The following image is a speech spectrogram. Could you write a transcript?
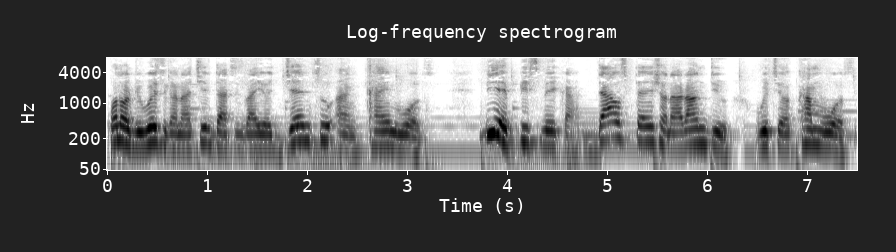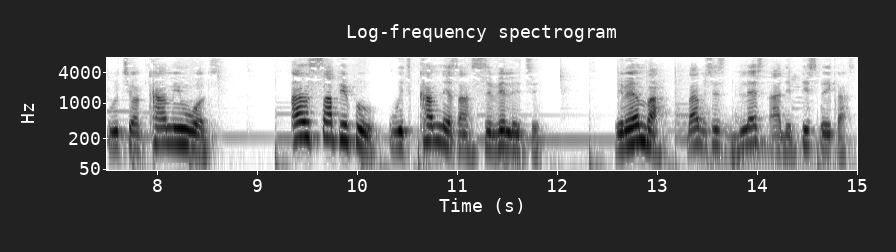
One of the ways you can achieve that is by your gentle and kind words. Be a peacemaker. Douse tension around you with your calm words, with your calming words. Answer people with calmness and civility. Remember, Bible says, Blessed are the peacemakers,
